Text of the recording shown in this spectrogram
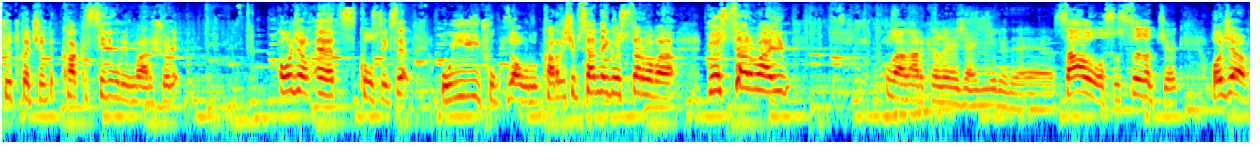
kötü kaçırdık. Kanka seni vurayım bari şöyle. Hocam evet kol sekse. Oy çok güzel vurduk. Kardeşim sen de göster bana. Göster bakayım. Ulan arkalayacaksın yeri de. Sağ olsun sıkıntı. Hocam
